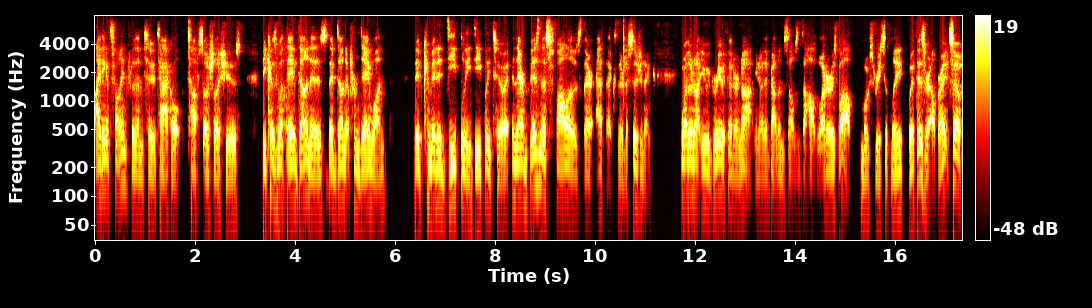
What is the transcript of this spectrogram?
I think it's fine for them to tackle tough social issues because what they've done is they've done it from day one. They've committed deeply, deeply to it, and their business follows their ethics, their decisioning, whether or not you agree with it or not. You know, they've gotten themselves into hot water as well, most recently with Israel, right? So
